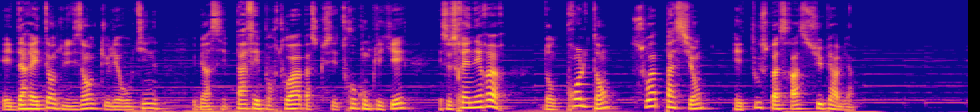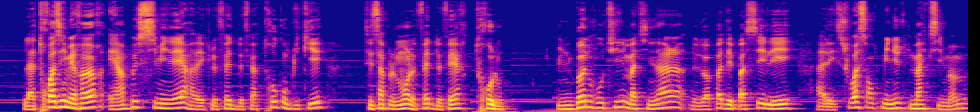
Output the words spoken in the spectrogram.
et d'arrêter en te disant que les routines, eh bien, c'est pas fait pour toi parce que c'est trop compliqué, et ce serait une erreur. Donc prends le temps, sois patient et tout se passera super bien. La troisième erreur est un peu similaire avec le fait de faire trop compliqué, c'est simplement le fait de faire trop long. Une bonne routine matinale ne doit pas dépasser les, 60 minutes maximum.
